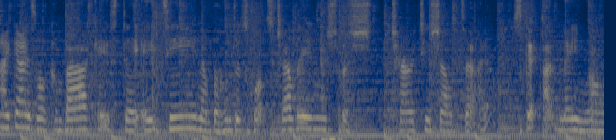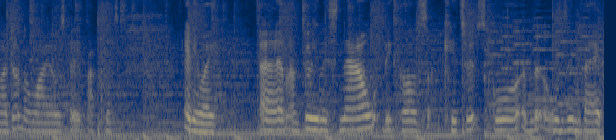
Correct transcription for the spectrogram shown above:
Hi guys, welcome back. It's day 18 of the 100 squats challenge for Sh- Charity Shelter. I always get that name wrong. I don't know why I always get it backwards. Anyway, um, I'm doing this now because kids are at school and little one's in bed,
